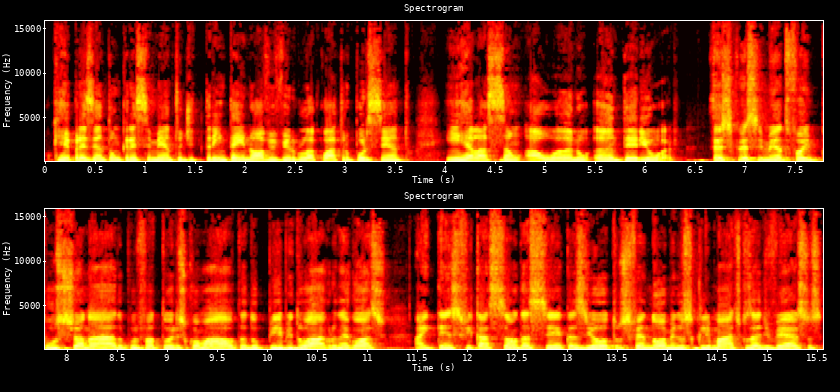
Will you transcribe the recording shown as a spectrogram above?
o que representa um crescimento de 39,4% em relação ao ano anterior. Esse crescimento foi impulsionado por fatores como a alta do PIB do agronegócio, a intensificação das secas e outros fenômenos climáticos adversos,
